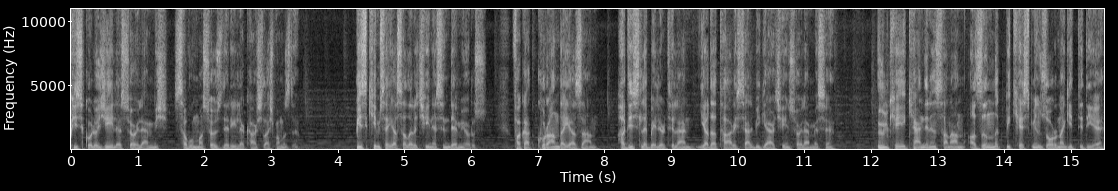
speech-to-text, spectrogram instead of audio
psikolojiyle söylenmiş savunma sözleriyle karşılaşmamızdı. Biz kimse yasaları çiğnesin demiyoruz. Fakat Kur'an'da yazan, hadisle belirtilen ya da tarihsel bir gerçeğin söylenmesi, ülkeyi kendinin sanan azınlık bir kesmin zoruna gitti diye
